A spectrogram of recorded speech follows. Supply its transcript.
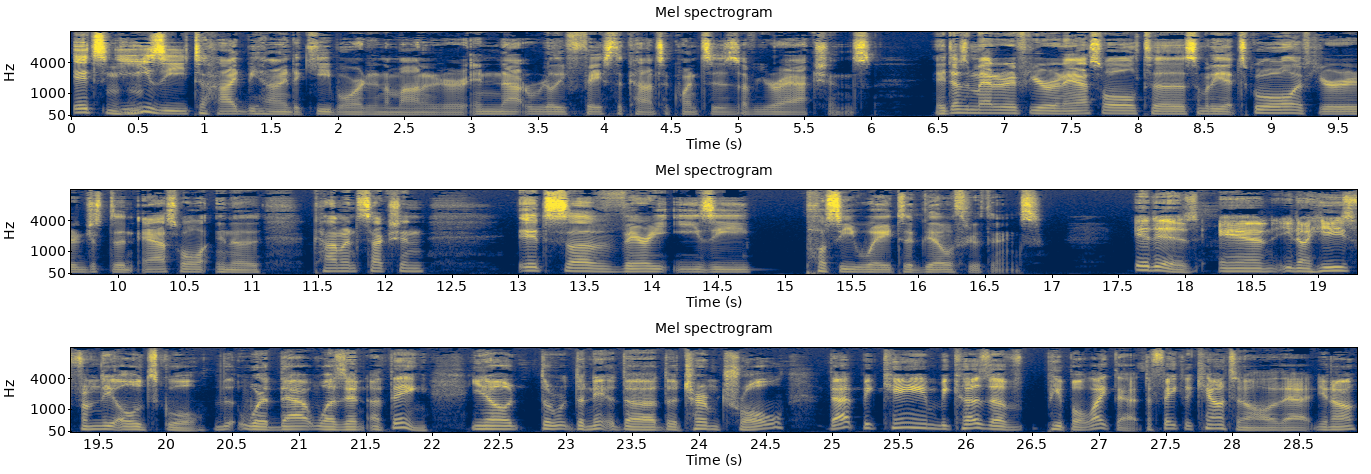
it's Mm-hmm. easy to hide behind a keyboard and a monitor and not really face the consequences of your actions. It doesn't matter if you're an asshole to somebody at school, if you're just an asshole in a comment section. It's a very easy pussy way to go through things. It is, and you know he's from the old school th- where that wasn't a thing. You know the the the the term troll that became because of people like that, the fake accounts and all of that. You know,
